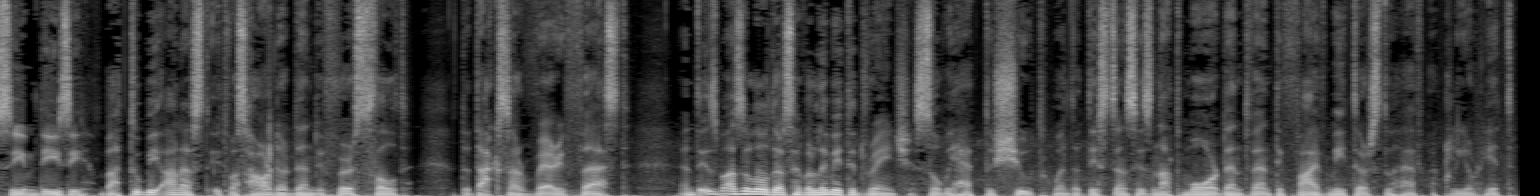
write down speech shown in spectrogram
Seemed easy, but to be honest, it was harder than we first thought. The ducks are very fast, and these muzzleloaders have a limited range, so we had to shoot when the distance is not more than 25 meters to have a clear hit.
